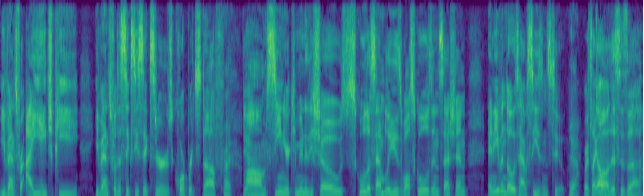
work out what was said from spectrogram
events for IEHP, events for the 66ers, corporate stuff, Right. um, senior community shows, school assemblies while school's in session, and even those have seasons too. Yeah. where it's like, oh, this is uh,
